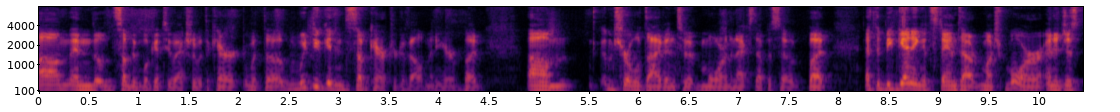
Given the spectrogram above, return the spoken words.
um, and something we'll get to actually with the character with the we do get into some character development here, but um, I'm sure we'll dive into it more in the next episode. But at the beginning, it stands out much more, and it just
